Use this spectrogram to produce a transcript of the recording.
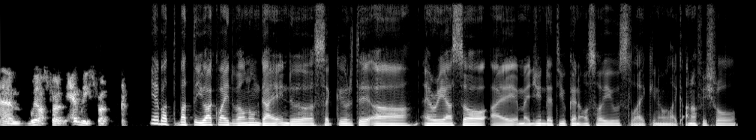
um, we are struggling. Every struggle. Yeah, but but you are quite well-known guy in the security uh, area, so I imagine that you can also use like you know like unofficial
